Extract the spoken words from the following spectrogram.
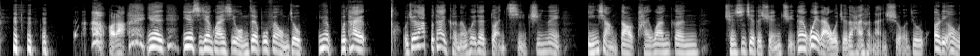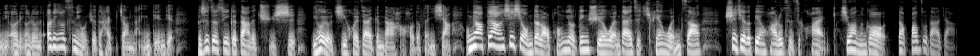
好啦，因为因为时间关系，我们这部分我们就因为不太，我觉得它不太可能会在短期之内影响到台湾跟全世界的选举，但未来我觉得还很难说。就二零二五年、二零二六年、二零二四年，我觉得还比较难一点点。可是这是一个大的趋势，以后有机会再跟大家好好的分享。我们要非常谢谢我们的老朋友丁学文带来这几篇文章。世界的变化如此之快，希望能够要帮助大家。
